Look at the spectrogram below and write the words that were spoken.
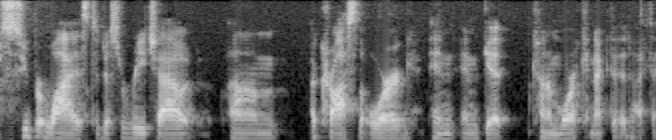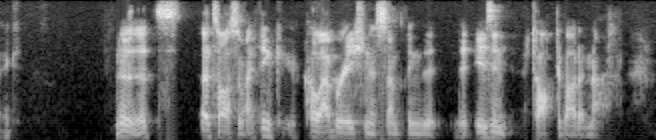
super wise to just reach out um, across the org and and get kind of more connected i think. No that's that's awesome. I think collaboration is something that that isn't talked about enough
